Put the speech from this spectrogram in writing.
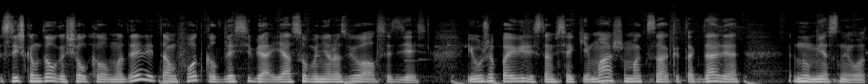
слишком долго щелкал модели, там фоткал для себя, я особо не развивался здесь. И уже появились там всякие Маша, Максак и так далее, ну, местные вот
